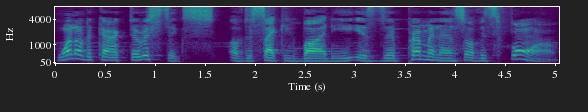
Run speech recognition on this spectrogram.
One of the characteristics of the psychic body is the permanence of its form.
